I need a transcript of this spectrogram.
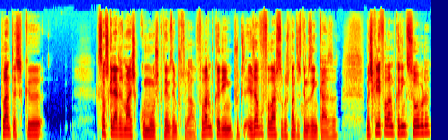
plantas que que são se calhar as mais comuns que temos em Portugal. Falar um bocadinho, porque eu já vou falar sobre as plantas que temos em casa, mas queria falar um bocadinho sobre uh,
